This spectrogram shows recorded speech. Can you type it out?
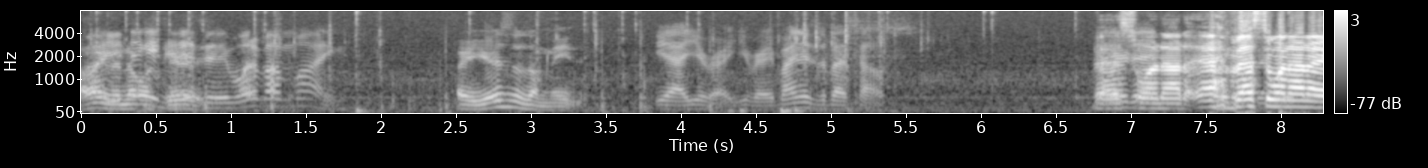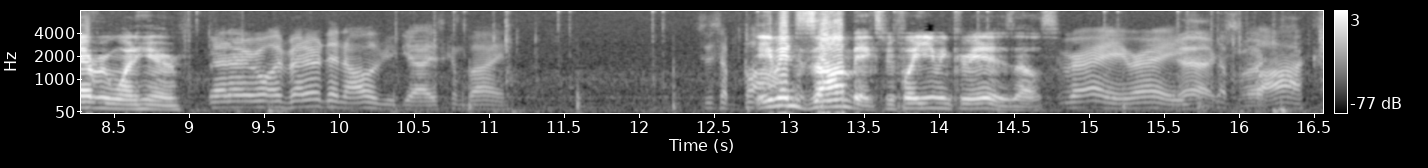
Oh, don't you even know think what's yours. is? What about mine? Oh, yours is amazing. Yeah, you're right. You're right. Mine is the best house. Best one out. Of, best one out of everyone here. Better, better than all of you guys combined. It's just a box. Even Zombix before he even created his house. Right, right. Yeah, it's just a box.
